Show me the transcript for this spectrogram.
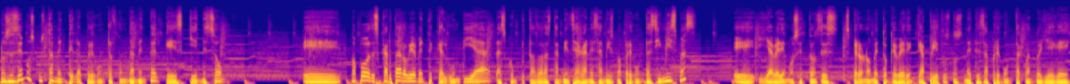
nos hacemos justamente la pregunta fundamental que es quiénes somos. Eh, no puedo descartar obviamente que algún día las computadoras también se hagan esa misma pregunta a sí mismas. Eh, y ya veremos entonces, espero no me toque ver en qué aprietos nos mete esa pregunta cuando llegue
